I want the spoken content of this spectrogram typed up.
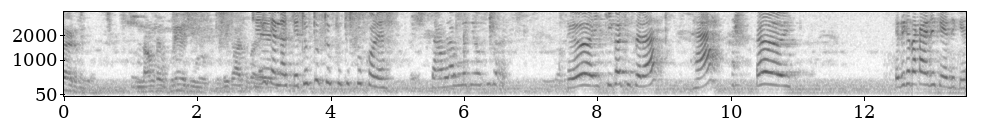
হয় নামটা ভুলে গেছি টুক টুক টুক টুক টুক টুক করে। চামড়াগুলো দিয়ে কি ওই কি করছিস তোরা? হ্যাঁ? ওই এদিকে তাকা এদিকে এদিকে।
